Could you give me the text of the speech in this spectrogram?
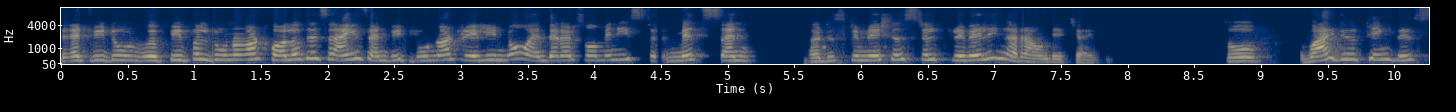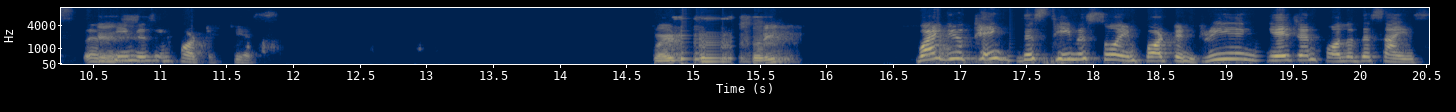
that we do, uh, people do not follow the science and we do not really know. And there are so many myths and uh, discrimination still prevailing around HIV. So why do you think this uh, theme is important? Yes. Why do, sorry? Why do you think this theme is so important? Re-engage and follow the science.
